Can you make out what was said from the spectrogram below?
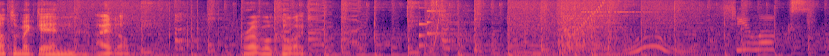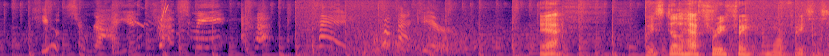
How to make an idol or a Vocaloid. Ooh, she looks cute. Try and catch me. Hey, come back here. Yeah, we still have three fa more faces.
